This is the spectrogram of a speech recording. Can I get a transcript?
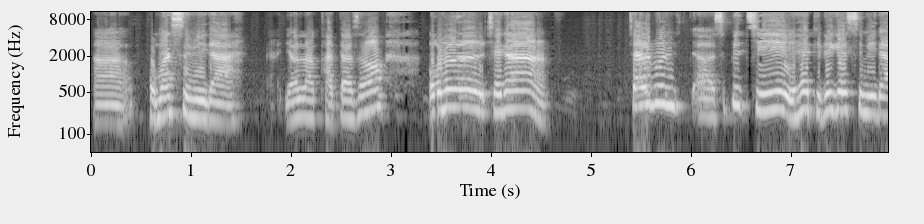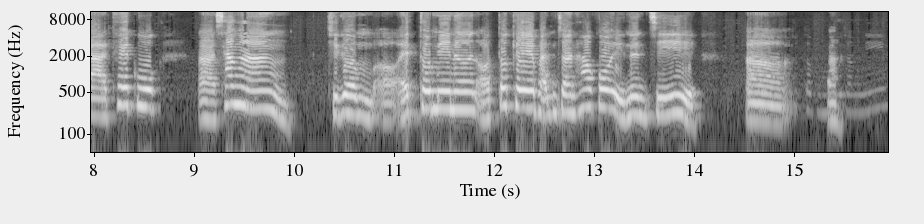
아, 고맙습니다. 연락 받아서 오늘 제가 짧은 어, 스피치 해드리겠습니다. 태국 아, 상황 지금 어, 애터미는 어떻게 반전하고 있는지 아, 투타 본부장님.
